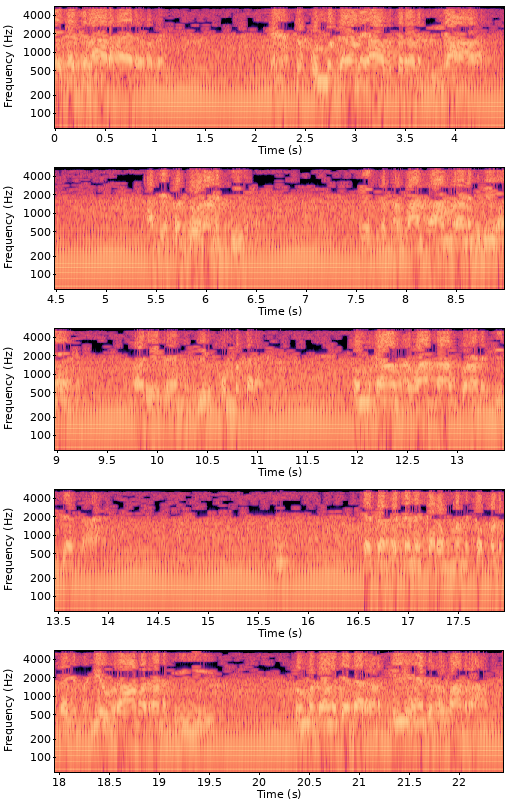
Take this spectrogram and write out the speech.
ऐसा चला रहा है रणरंग तो कुंभकर्ण अवतरण धीरा अब देखो दो रणधीर है। एक तो भगवान राम रणधीर है, और एक रणधीर कुंभकर्ण कुंभकर्ण भगवान राम को रणधीर कहता है। कहता बचन कर्म मन कपट कर भजे राम रणधीर। कुंभकर्ण कहता रणधीर है तो भगवान राम।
